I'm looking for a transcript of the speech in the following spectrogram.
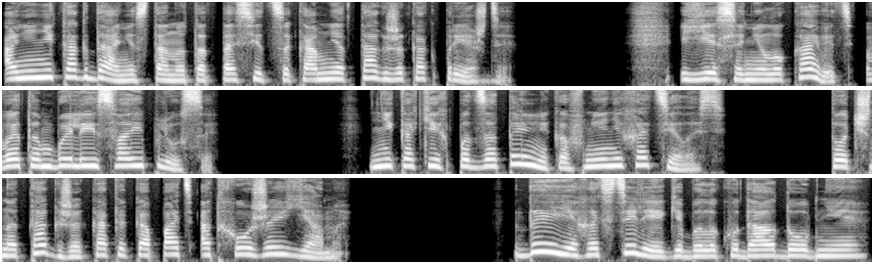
Они никогда не станут относиться ко мне так же, как прежде. И если не лукавить, в этом были и свои плюсы. Никаких подзатыльников мне не хотелось. Точно так же, как и копать отхожие ямы. Да и ехать в телеге было куда удобнее,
